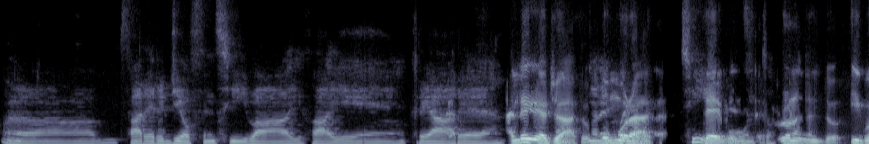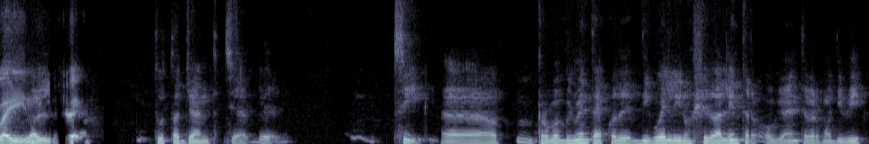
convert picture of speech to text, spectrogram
uh, fare regia offensiva, gli fai creare... Allegri ha giocato con Morata, sì, Tevez, Ronaldo, Higuain, Higuain cioè... tutta gente... Cioè, sì, eh, probabilmente ecco, de- di quelli in uscita dall'Inter, ovviamente per motivi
